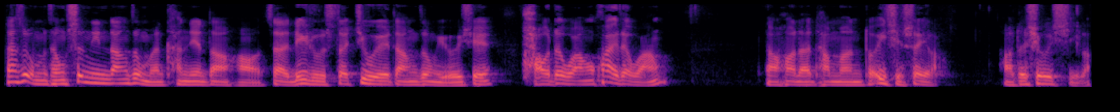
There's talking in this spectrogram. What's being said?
但是我们从圣经当中我们看见到哈，在例如是在旧约当中有一些好的王、坏的王，然后呢他们都一起睡了。好的，休息了。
